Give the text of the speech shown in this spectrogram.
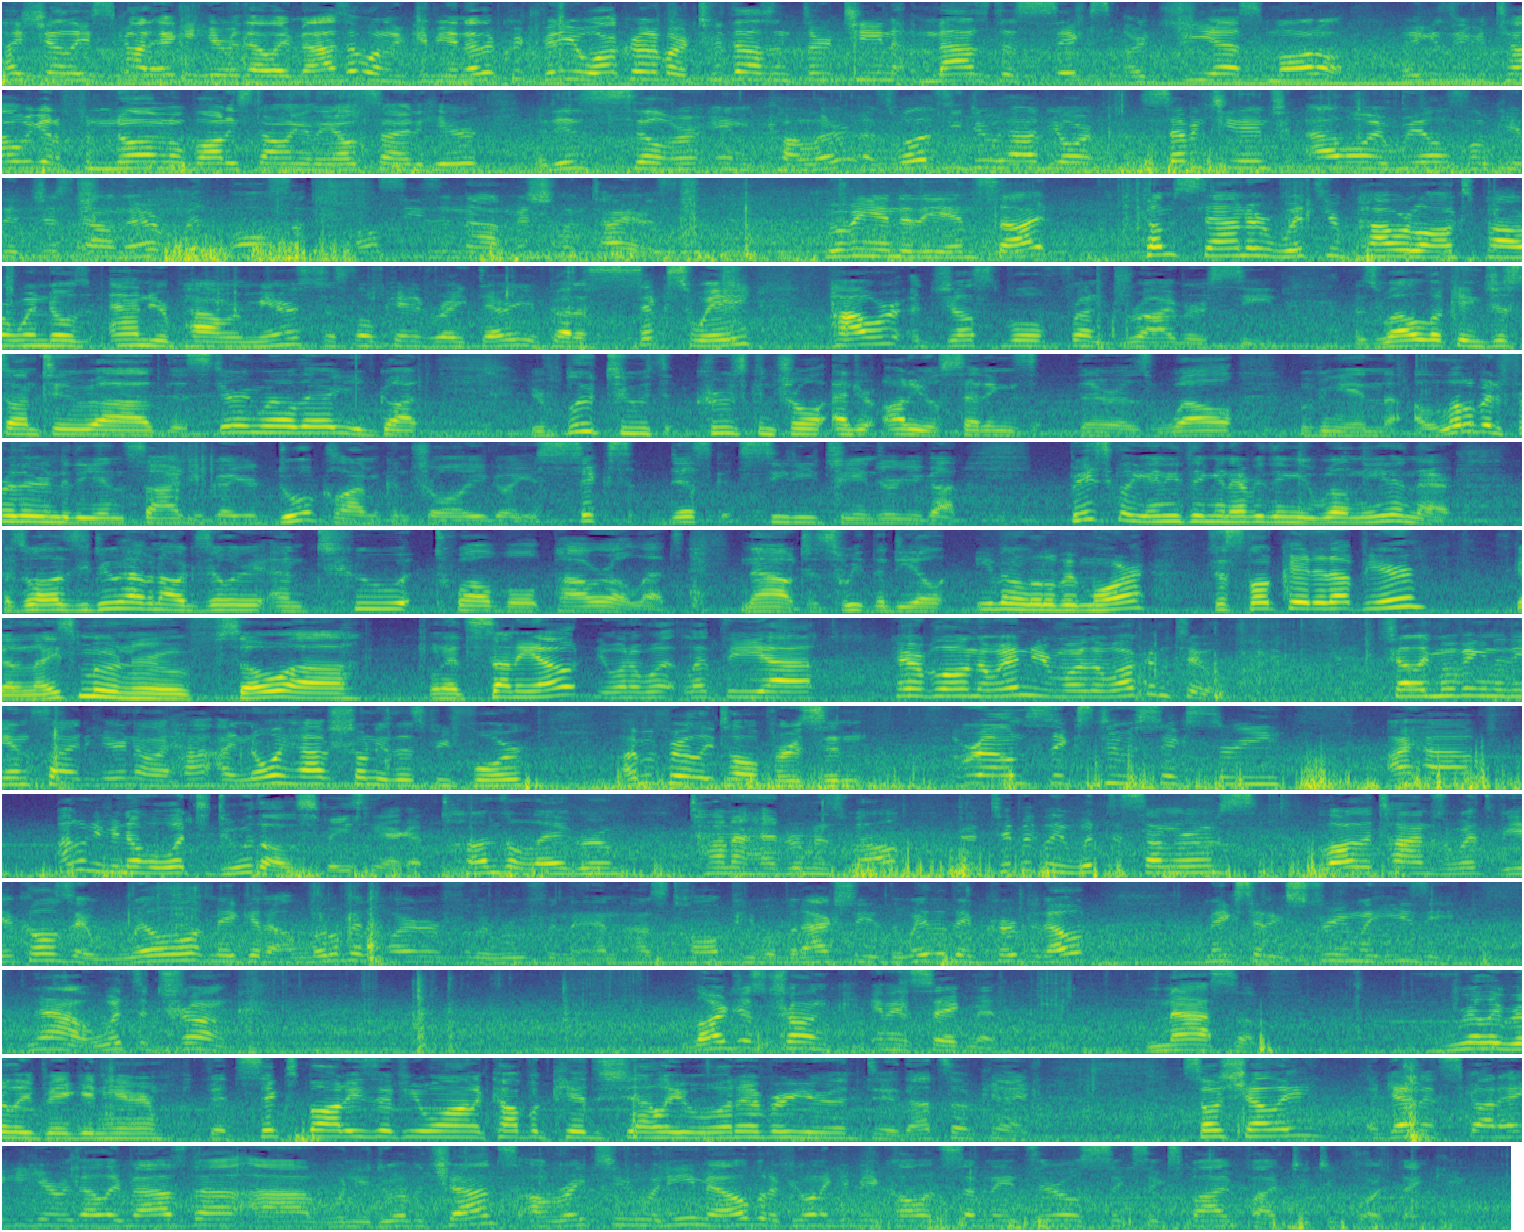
Hi Shelly, Scott Heggie here with LA Mazda. I wanted to give you another quick video walk around of our 2013 Mazda 6, our GS model. As you can tell, we got a phenomenal body styling on the outside here. It is silver in color, as well as you do have your 17-inch alloy wheels located just down there with such all-season uh, Michelin tires. Moving into the inside, comes standard with your power locks, power windows, and your power mirrors, just located right there. You've got a six-way power adjustable front driver's seat. As well, looking just onto uh, the steering wheel there, you've got your Bluetooth cruise control and your audio settings there as well. Moving in a little bit further into the inside, you've got your dual climate control, you've got your six disc CD changer, you got basically anything and everything you will need in there. As well as you do have an auxiliary and two 12 volt power outlets. Now, to sweeten the deal even a little bit more, just located up here, you've got a nice moonroof. So uh, when it's sunny out, you want to let the uh, hair blow in the wind, you're more than welcome to. Shelly, moving into the inside here now, I, I know I have shown you this before. I'm a fairly tall person, around 6'2", 6'3". I have, I don't even know what to do with all the space in here. I got tons of leg room, ton of headroom as well. Typically with the sunroofs, a lot of the times with vehicles, it will make it a little bit harder for the roof and, and us tall people, but actually the way that they've curved it out makes it extremely easy. Now, with the trunk, Largest trunk in its segment. Massive. Really, really big in here. Fit six bodies if you want, a couple kids, Shelly, whatever you're into, that's okay. So Shelly, again, it's Scott Heggie here with LA Mazda. Uh, when you do have a chance, I'll write you an email, but if you want to give me a call, it's 780-665-5224. Thank you.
